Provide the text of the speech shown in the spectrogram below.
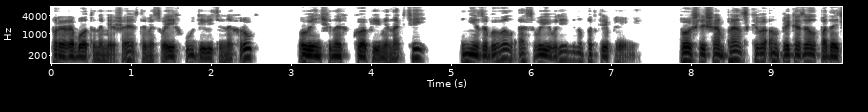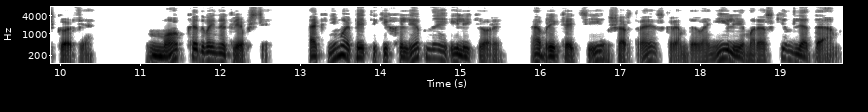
проработанными жестами своих удивительных рук, увенчанных копьями ногтей, не забывал о своевременном подкреплении. После шампанского он приказал подать кофе. Мокко двойной крепости, а к нему опять-таки хлебные и ликеры, абрикотин, шартрес, крем де ванили и мороскин для дам.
